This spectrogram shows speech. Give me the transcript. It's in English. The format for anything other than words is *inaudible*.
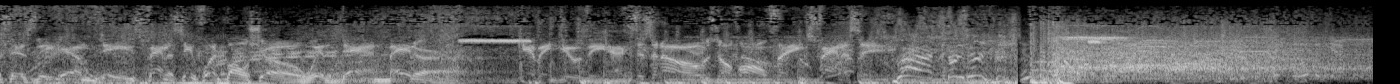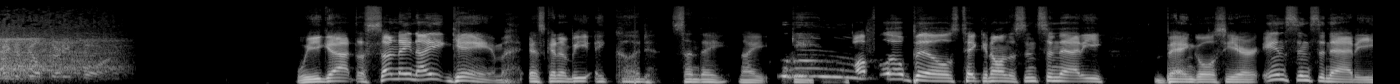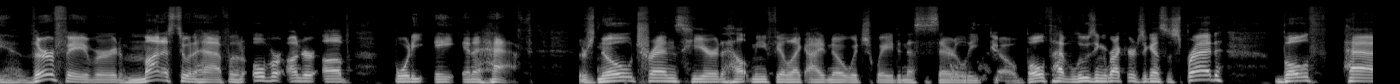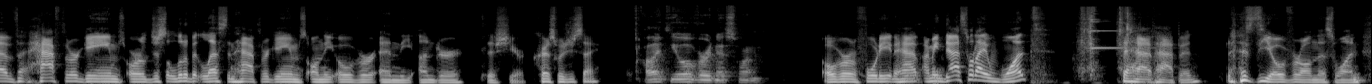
This is the MD's Fantasy Football Show with Dan Mater. Giving you the X's and O's of all things fantasy. We got the Sunday night game. It's going to be a good Sunday night game. Buffalo Bills taking on the Cincinnati Bengals here in Cincinnati. They're favored minus two and a half with an over under of 48 and a half. There's no trends here to help me feel like I know which way to necessarily go. Both have losing records against the spread. Both have half their games or just a little bit less than half their games on the over and the under this year. Chris, what'd you say? I like the over in this one. Over 48 and a half. I mean, that's what I want to have happen. *laughs* Is the over on this one.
